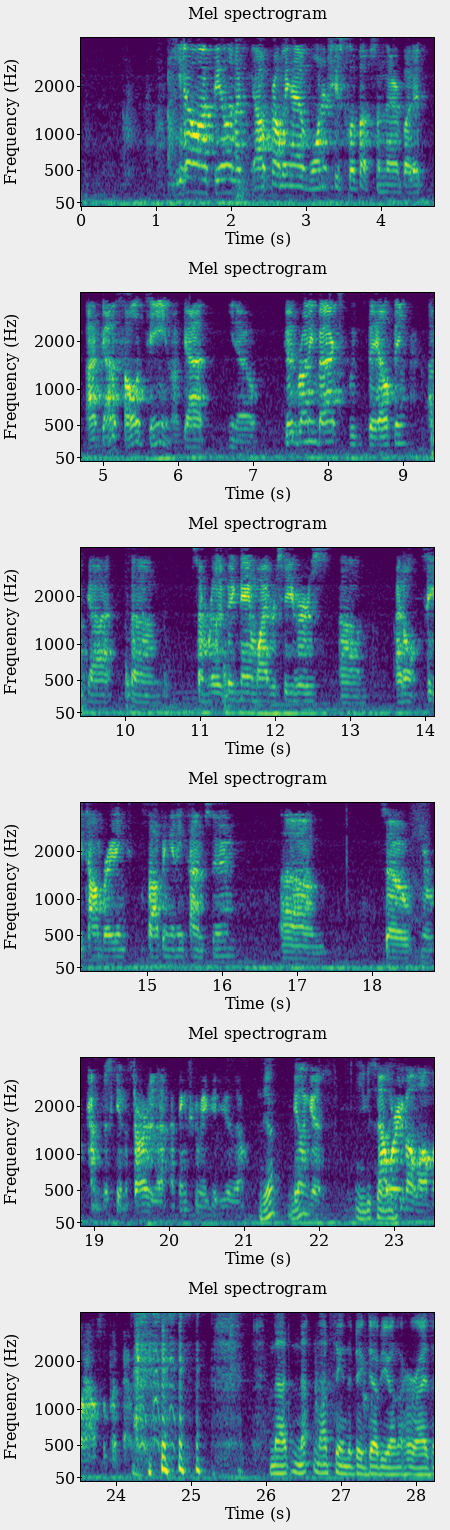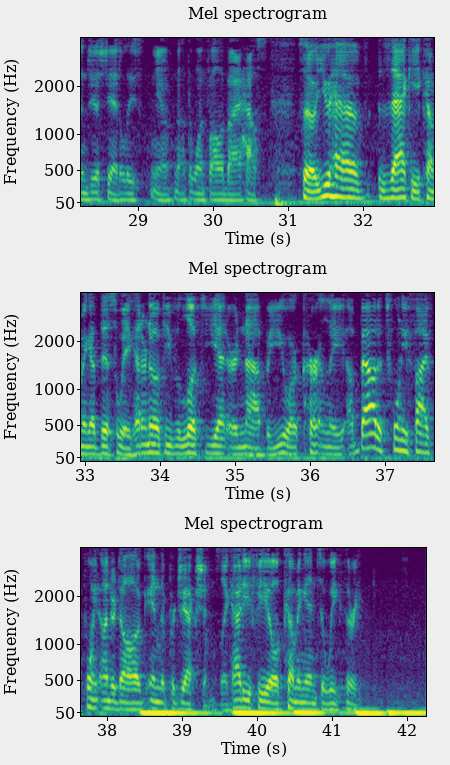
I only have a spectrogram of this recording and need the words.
You know, I'm feeling I'll probably have one or two slip ups in there, but it, I've got a solid team. I've got you know, good running backs if we can stay healthy. I've got some some really big name wide receivers. Um, I don't see Tom Brady stopping anytime soon. Um, so we're kind of just getting started. I think it's gonna be a good year though. Yeah, feeling good. You can Not worried about Waffle House. We'll put that way. not, not not seeing the big W on the horizon just yet. At least you know, not the one followed by a house. So you have Zachy coming up this week. I don't know if you've looked yet or not, but you are currently about a 25 point underdog in the projections. Like, how do you feel coming into week three?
